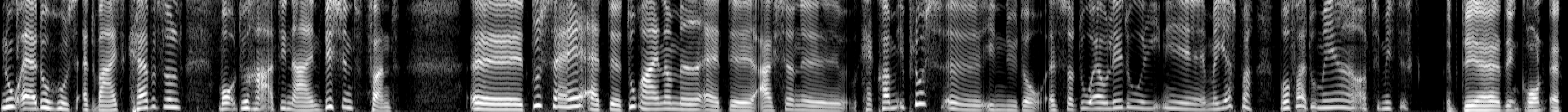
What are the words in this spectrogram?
Nu er du hos Advice Capital, hvor du har din egen Vision Fund. Øh, du sagde, at øh, du regner med, at øh, aktierne kan komme i plus øh, i nytår. Altså, du er jo lidt uenig øh, med Jesper. Hvorfor er du mere optimistisk? Det er den grund, at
